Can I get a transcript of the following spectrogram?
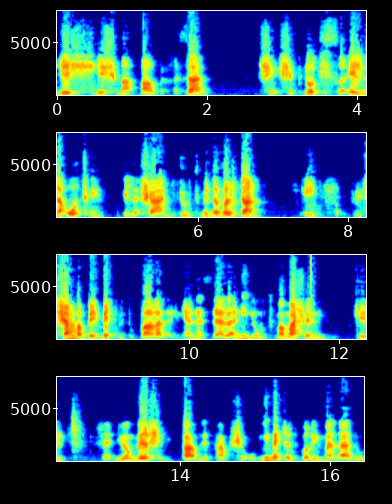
יש, יש מאמר בחז"ל ש, שבנות ישראל נאות הן, אלא שהעניות מנבלתן. כן? ושם באמת מדובר על העניין הזה, על עניות, ממש עניות. כן? ואני אומר שמפעם לפעם שרואים את הדברים הללו,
